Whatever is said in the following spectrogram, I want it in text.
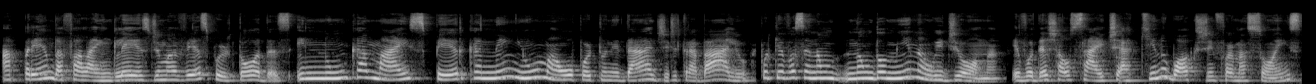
Aprenda a falar inglês de uma vez por todas e nunca mais perca nenhuma oportunidade de trabalho porque você não, não domina o idioma. Eu vou deixar o site aqui no box de informações.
